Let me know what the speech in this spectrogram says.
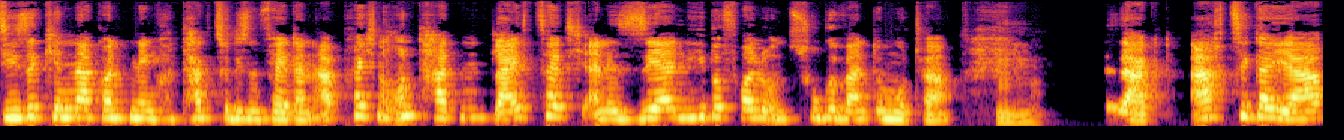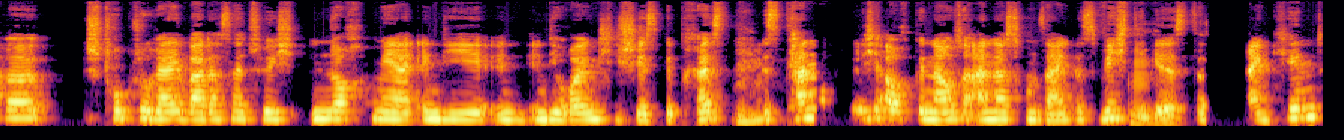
Diese Kinder konnten den Kontakt zu diesen Vätern abbrechen und hatten gleichzeitig eine sehr liebevolle und zugewandte Mutter. Mhm. Sagt, 80er Jahre strukturell war das natürlich noch mehr in die, in, in die Rollenklischees gepresst. Mhm. Es kann natürlich auch genauso andersrum sein. Das Wichtige mhm. ist, dass ein Kind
